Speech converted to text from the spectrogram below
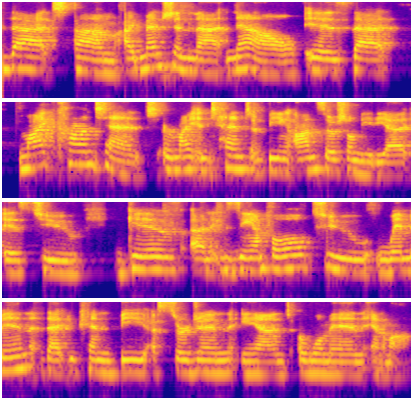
that um, I mention that now is that my content or my intent of being on social media is to give an example to women that you can be a surgeon and a woman and a mom.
